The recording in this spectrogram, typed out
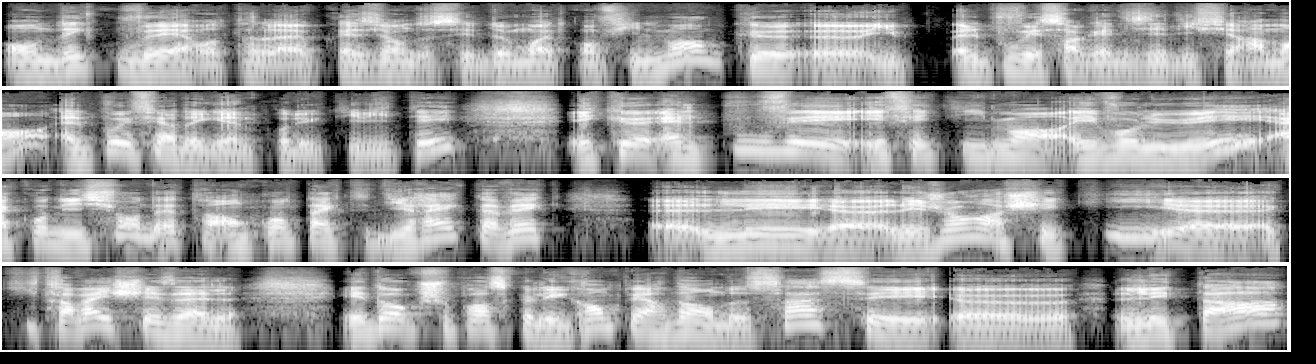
ont découvert à l'occasion de ces deux mois de confinement qu'elles euh, pouvaient s'organiser différemment, elles pouvaient faire des gains de productivité et qu'elles pouvaient effectivement évoluer à condition d'être en contact direct avec euh, les, euh, les gens chez qui, qui travaillent chez elles. Et donc, je pense que les grands perdants de ça, c'est l'État,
